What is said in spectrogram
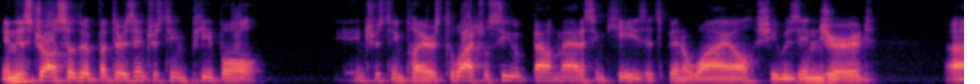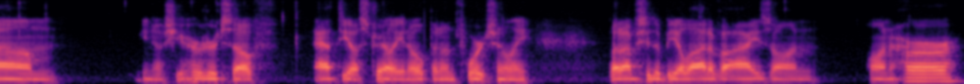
in this draw. So, there, but there's interesting people, interesting players to watch. We'll see about Madison Keys. It's been a while. She was injured. Um, you know, she hurt herself at the Australian Open, unfortunately. But obviously, there'll be a lot of eyes on on her.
